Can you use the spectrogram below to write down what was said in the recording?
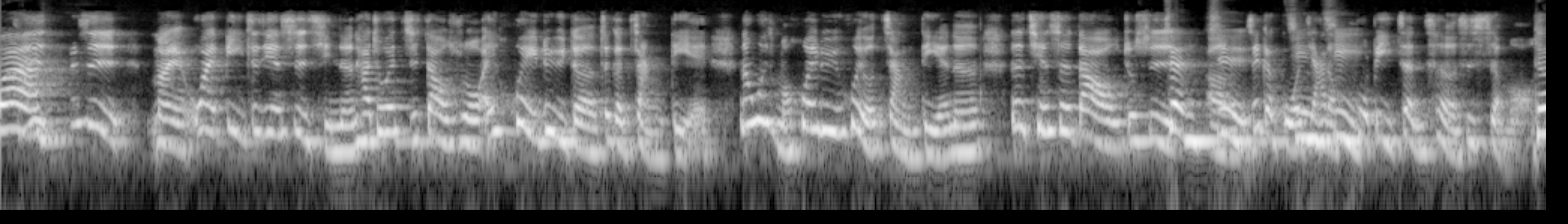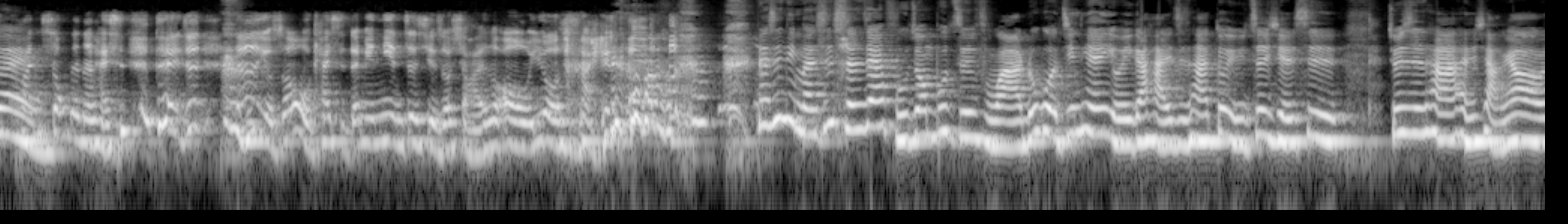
哇！但是买外币这件事情呢，他就会知道说，哎，汇率的这个涨跌，那为什么汇率会有涨跌呢？那牵涉到就是政治、呃，这个国家的货币政策是什么？对，宽松的呢，还是 对？就然后有时候我开始在那边念这些的时候，小孩说，哦，又来了。但是你们是身在福中不知福啊！如果今天有一个孩子，他对于这些是，就是他很想要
